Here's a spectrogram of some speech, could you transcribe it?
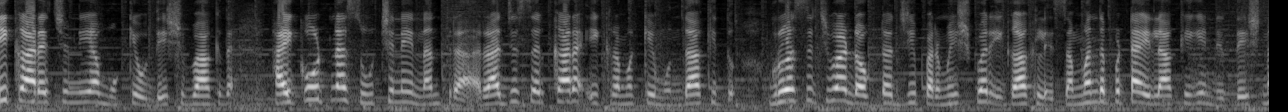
ಈ ಕಾರ್ಯಾಚರಣೆಯ ಮುಖ್ಯ ಉದ್ದೇಶವಾಗಿದೆ. ಹೈಕೋರ್ಟ್ನ ಸೂಚನೆ ನಂತರ ರಾಜ್ಯ ಸರ್ಕಾರ ಈ ಕ್ರಮಕ್ಕೆ ಮುಂದಾಗಿದ್ದು ಗೃಹ ಸಚಿವ ಡಾಕ್ಟರ್ ಜಿ ಪರಮೇಶ್ವರ್ ಈಗಾಗಲೇ ಸಂಬಂಧಪಟ್ಟ ಇಲಾಖೆಗೆ ನಿರ್ದೇಶನ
